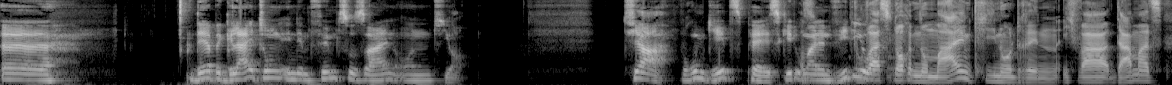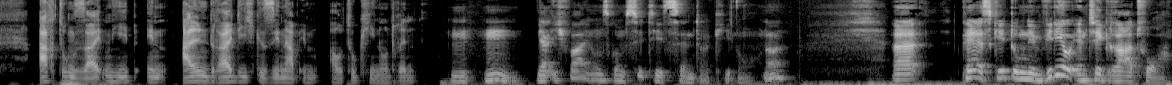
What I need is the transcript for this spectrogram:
äh, der Begleitung in dem Film zu sein und ja. Tja, worum geht's, Pay? Es geht um also, einen Video. Du warst noch im normalen Kino drin. Ich war damals, Achtung, Seitenhieb, in allen drei, die ich gesehen habe, im Autokino drin. Mhm. Ja, ich war in unserem City Center Kino. Ne? Äh, per, es geht um den Videointegrator.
